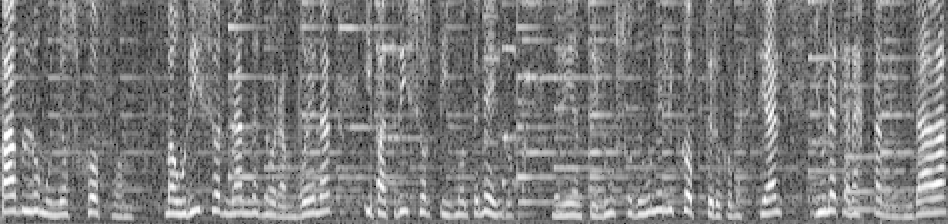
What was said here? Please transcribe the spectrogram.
Pablo Muñoz Hoffman, Mauricio Hernández Norambuena y Patricio Ortiz Montenegro, mediante el uso de un helicóptero comercial y una canasta blindada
